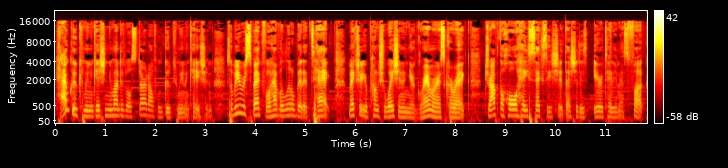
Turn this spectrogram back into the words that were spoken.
have good communication, you might as well start off with good communication. So, be respectful, have a little bit of tact, make sure your punctuation and your grammar is correct. Drop the whole hey sexy shit. That shit is irritating as fuck.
